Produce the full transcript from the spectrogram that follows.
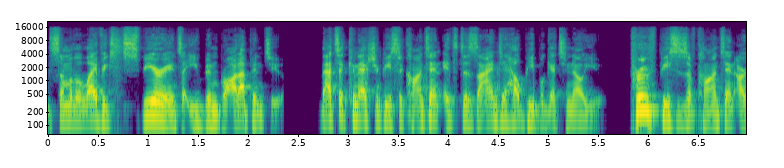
some of the life experience that you've been brought up into. That's a connection piece of content. It's designed to help people get to know you. Proof pieces of content are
